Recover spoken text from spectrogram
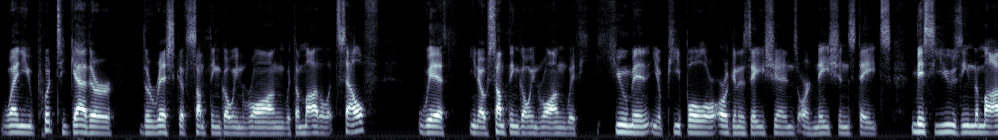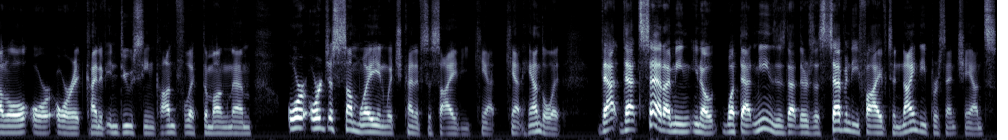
when you put together the risk of something going wrong with the model itself, with you know something going wrong with human you know people or organizations or nation states misusing the model or or it kind of inducing conflict among them or or just some way in which kind of society can't can't handle it. That that said i mean you know what that means is that there's a 75 to 90% chance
